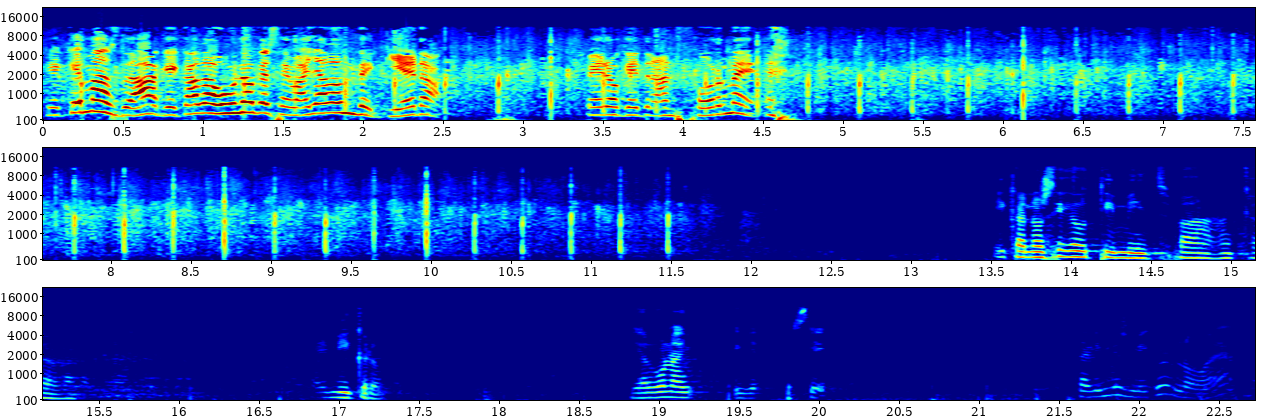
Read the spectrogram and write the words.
que qué más da, que cada uno que se vaya donde quiera, pero que transforme. I que no sigueu tímids, va, que... Hay micro. Hi ha alguna... Sí. Tenim més micro? No, eh?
